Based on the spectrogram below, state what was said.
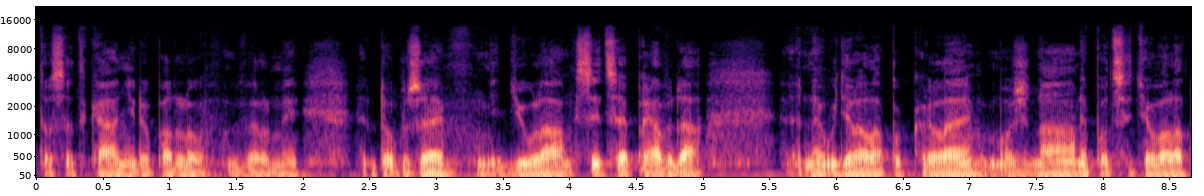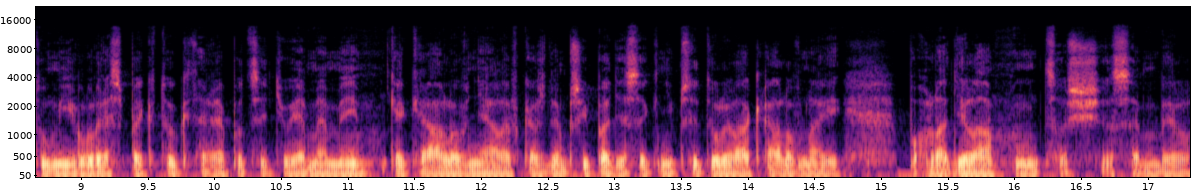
To setkání dopadlo velmi dobře. Důla sice pravda, neudělala pokrle, možná nepocitovala tu míru respektu, které pocitujeme my ke královně, ale v každém případě se k ní přitulila královna i pohladila, což jsem byl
